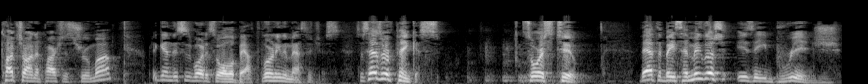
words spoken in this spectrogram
touch on in Parshas Truma. But again, this is what it's all about, learning the messages. So says Rav Pinkus, source two, that the Beis Hamikdash is a bridge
